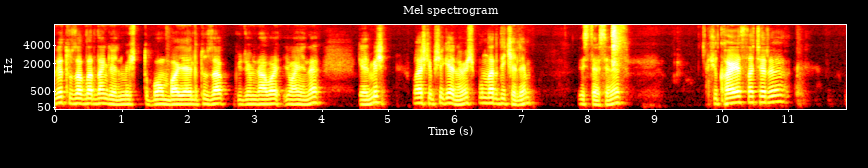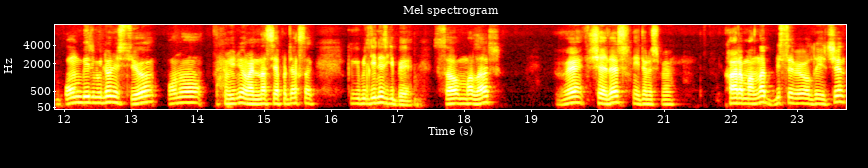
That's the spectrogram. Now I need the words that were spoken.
ve tuzaklardan gelmiş. Bomba, yaylı tuzak, güdümlü hava mayını gelmiş. Başka bir şey gelmemiş. Bunları dikelim isterseniz. Şu kaya saçarı 11 milyon istiyor. Onu bilmiyorum hani nasıl yapacaksak. Çünkü bildiğiniz gibi savunmalar ve şeyler neydi onun ismi? Kahramanlar bir seviye olduğu için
